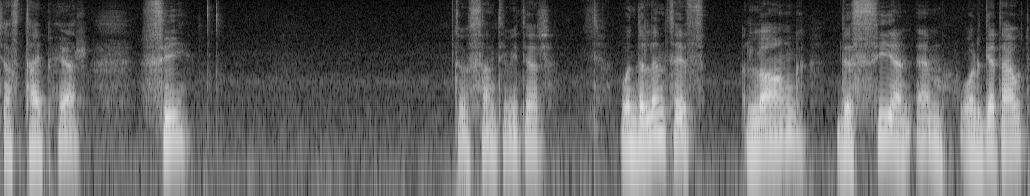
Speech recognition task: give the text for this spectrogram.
just type here C to centimeter. When the length is long the C and M will get out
